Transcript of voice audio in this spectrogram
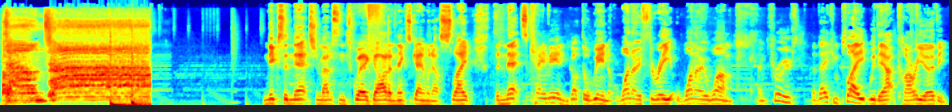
Downtown! Knicks and Nets from Madison Square Garden. Next game on our slate. The Nets came in, got the win 103 101, and proved that they can play without Kyrie Irving.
